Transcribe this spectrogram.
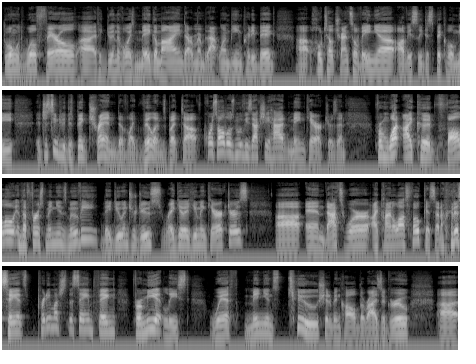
the one with Will Ferrell, uh, I think, doing the voice Megamind. I remember that one being pretty big. Uh, Hotel Transylvania, obviously Despicable Me. It just seemed to be this big trend of like villains, but uh, of course, all those movies actually had main characters and from what I could follow in the first Minions movie, they do introduce regular human characters. Uh, and that's where I kind of lost focus. And I'm going to say it's pretty much the same thing, for me at least, with Minions 2, should have been called The Rise of Gru. Uh,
